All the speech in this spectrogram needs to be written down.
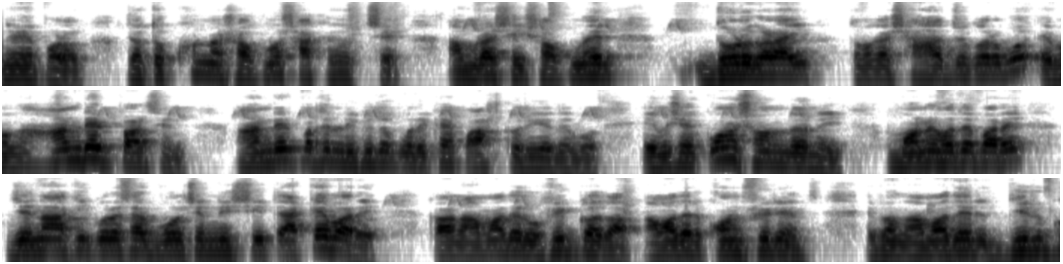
নেমে পড়ো। যতক্ষণ না স্বপ্ন সাক্ষী হচ্ছে, আমরা সেই স্বপ্নের দৌড়গড়াই তোমাকে সাহায্য করব এবং হান্ড্রেড পার্সেন্ট হান্ড্রেড পার্সেন্ট লিখিত পরীক্ষায় পাশ করিয়ে দেবো। এ বিষয়ে কোনো সন্দেহ নেই। মনে হতে পারে যে না, কি করে স্যার বলছেন? নিশ্চিত একেবারে। কারণ আমাদের অভিজ্ঞতা, আমাদের কনফিডেন্স এবং আমাদের দীর্ঘ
